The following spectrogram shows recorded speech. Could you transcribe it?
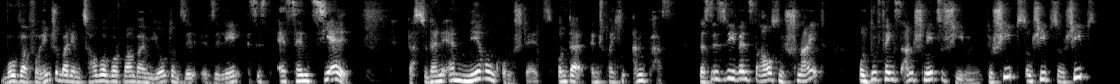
wo wir vorhin schon bei dem Zauberwort waren, beim Jod und Selen, es ist essentiell, dass du deine Ernährung umstellst und da entsprechend anpasst. Das ist wie wenn es draußen schneit und du fängst an, Schnee zu schieben. Du schiebst und schiebst und schiebst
